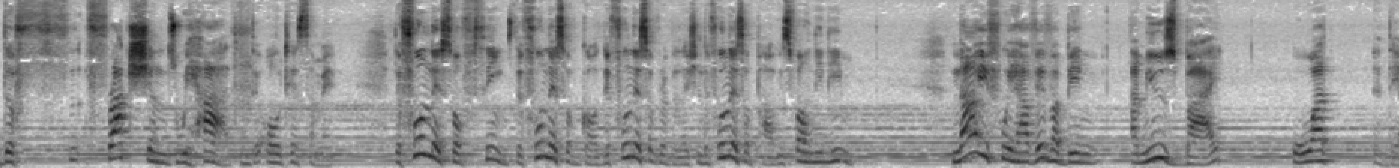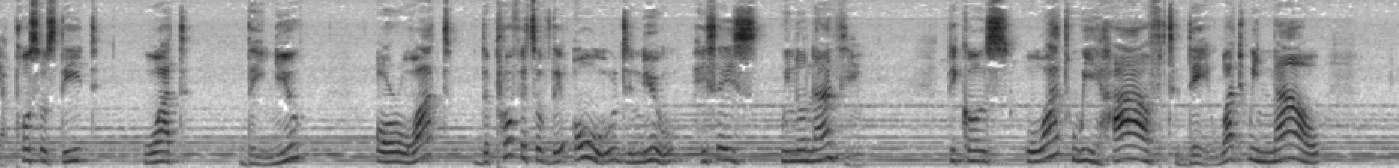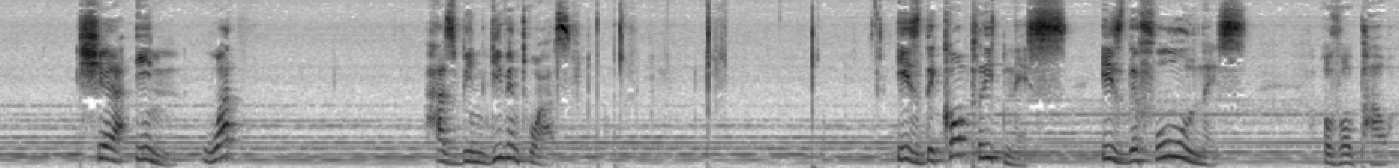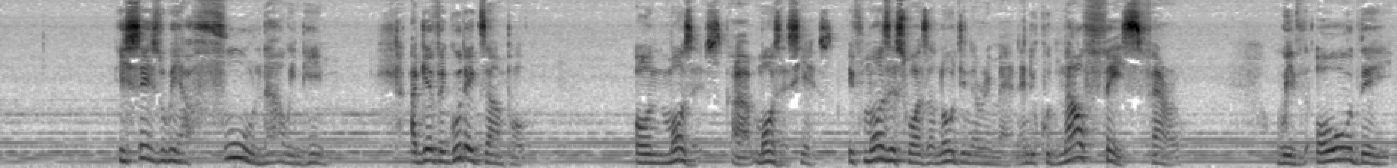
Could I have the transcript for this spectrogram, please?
the f- fractions we had in the Old Testament. The fullness of things, the fullness of God, the fullness of revelation, the fullness of power is found in him. Now, if we have ever been amused by what the apostles did, what they knew, or what the prophets of the old knew, he says, we know nothing. Because what we have today, what we now share in, what has been given to us, is the completeness, is the fullness of all power. He says we are full now in Him. I gave a good example on Moses. Uh, Moses, yes. If Moses was an ordinary man and he could now face Pharaoh with all the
